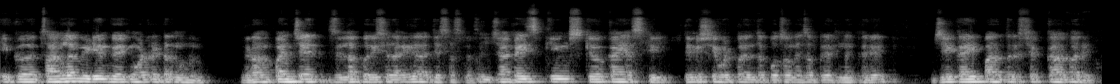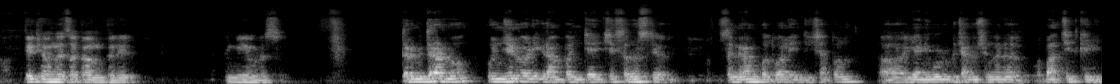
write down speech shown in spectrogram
एक चांगला मीडियम किंवा एक मॉडरेटर म्हणून ग्रामपंचायत जिल्हा परिषद आणि राज्य शासनाचं. ज्या काही स्कीम्स किंवा काय असतील ते मी शेवटपर्यंत पोहोचवण्याचा प्रयत्न करेल. जे काही पारदर्शक कारभार आहे ते ठेवण्याचं काम करेल. मी एवढंच. तर मित्रांनो कुंजीरवाडी ग्रामपंचायतचे सदस्य संग्राम कोतवाल यांच्याशी आपण या निवडणुकीच्या अनुषंगानं बातचीत केली.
